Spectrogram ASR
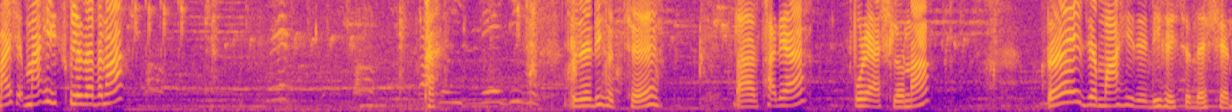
মাইশা, মাহি স্কুলে যাবে না? রেডি হচ্ছে। আর ফারিয়া পরে আসলো না? তো এই যে মাহি রেডি হয়েছে, দেখেন।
